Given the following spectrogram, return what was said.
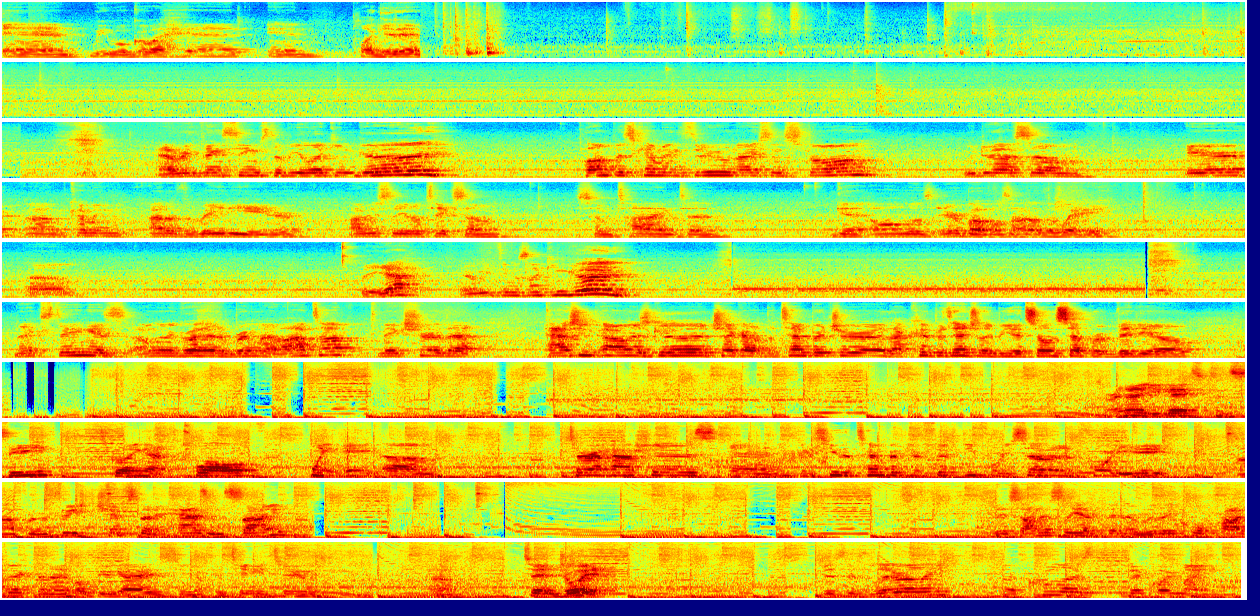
And we will go ahead and plug it in. Everything seems to be looking good. Pump is coming through nice and strong. We do have some air um, coming out of the radiator. Obviously it'll take some some time to get all those air bubbles out of the way. Um, but yeah, everything's looking good. Next thing is I'm gonna go ahead and bring my laptop, to make sure that hashing power is good, check out the temperature. That could potentially be its own separate video. So right now you guys can see it's going at 12.8 um, terahashes and you can see the temperature 50, 47, and 48 uh, for the three chips that it has inside. This honestly has been a really cool project and I hope you guys you know continue to um, to enjoy it. This is literally the coolest Bitcoin mining.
